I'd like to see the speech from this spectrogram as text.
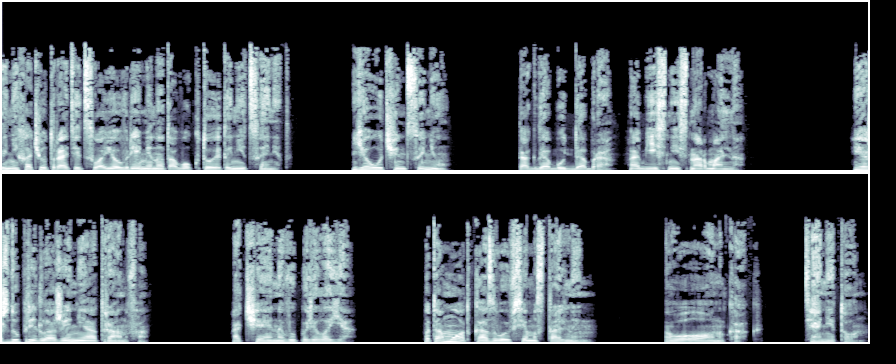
и не хочу тратить свое время на того, кто это не ценит. Я очень ценю. Тогда будь добра, объяснись нормально. Я жду предложения от Ранфа. Отчаянно выпалила я. Потому отказываю всем остальным. Вон как, тянет он.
